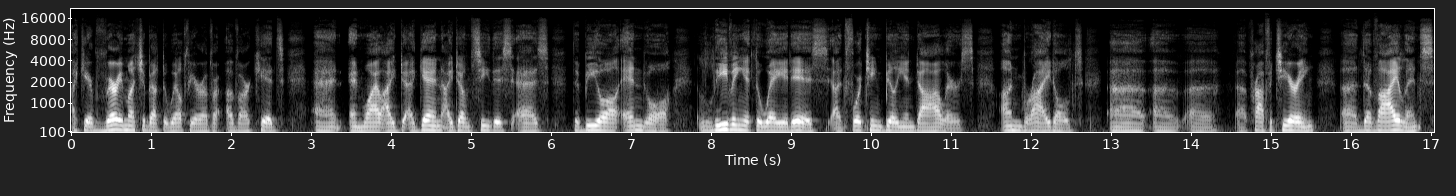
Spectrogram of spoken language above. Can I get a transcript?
I care very much about the welfare of our, of our kids, and and while I again I don't see this as the be all end all, leaving it the way it is at 14 billion dollars, unbridled. Uh, uh, uh, profiteering, uh, the violence,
